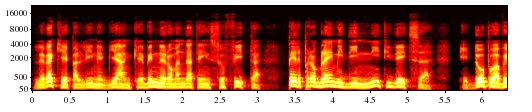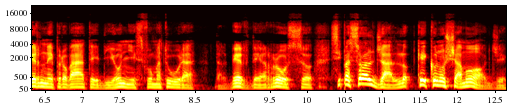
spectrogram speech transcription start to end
le vecchie palline bianche vennero mandate in soffitta per problemi di nitidezza e dopo averne provate di ogni sfumatura, dal verde al rosso, si passò al giallo che conosciamo oggi.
